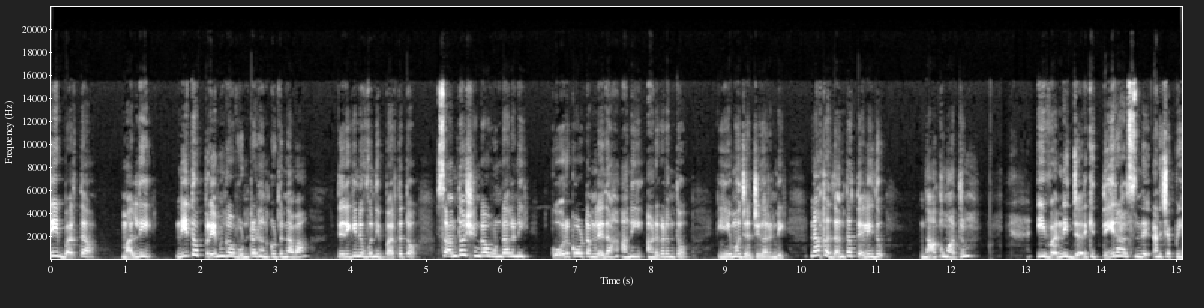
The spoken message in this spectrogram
నీ భర్త మళ్ళీ నీతో ప్రేమగా ఉంటాడనుకుంటున్నావా? తిరిగి నువ్వు నీ భర్తతో సంతోషంగా ఉండాలని కోరుకోవటం లేదా అని అడగడంతో ఏమో జడ్జి గారండి నాకు అదంతా తెలీదు. నాకు మాత్రం ఇవన్నీ జరిగి తీరాల్సిందే అని చెప్పి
